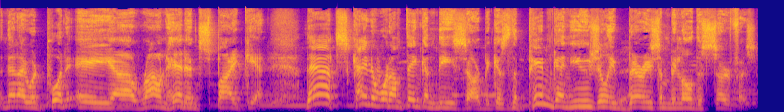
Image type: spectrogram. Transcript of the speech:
and then I would put a uh, round-headed spike in. That's kind of what I'm thinking these are, because the pin gun usually buries them below the surface.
